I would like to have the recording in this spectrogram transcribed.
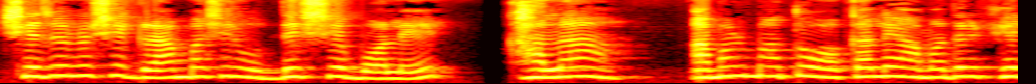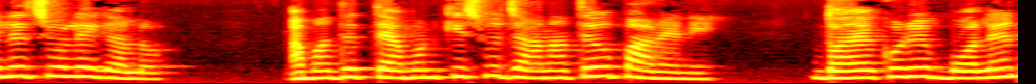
সেজন্য সে গ্রামবাসীর উদ্দেশ্যে বলে, খালা, আমার মা তো অকালে আমাদের ফেলে চলে গেল। আমাদের তেমন কিছু জানাতেও পারেনি। দয়া করে বলেন,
